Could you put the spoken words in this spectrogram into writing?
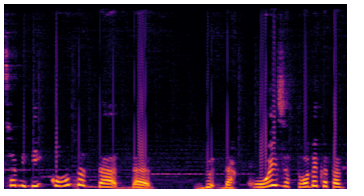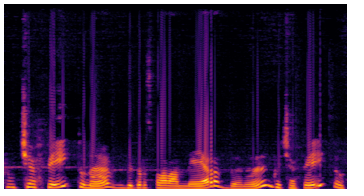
só me dei conta da, da, da coisa toda que eu, que eu tinha feito, né? De outras palavras, merda, né? Que eu tinha feito.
